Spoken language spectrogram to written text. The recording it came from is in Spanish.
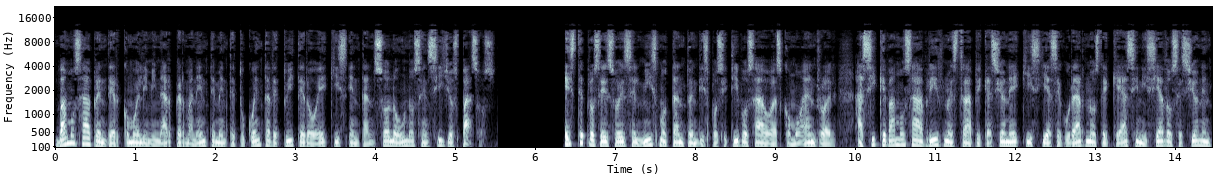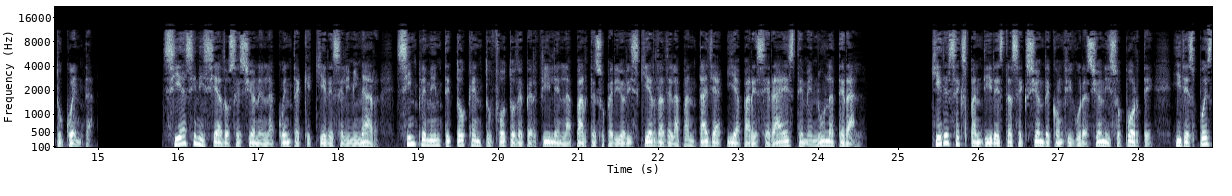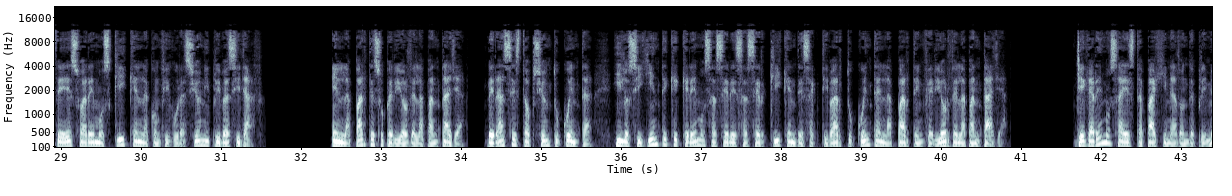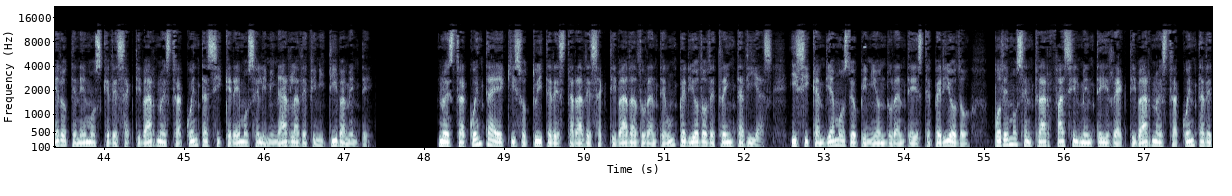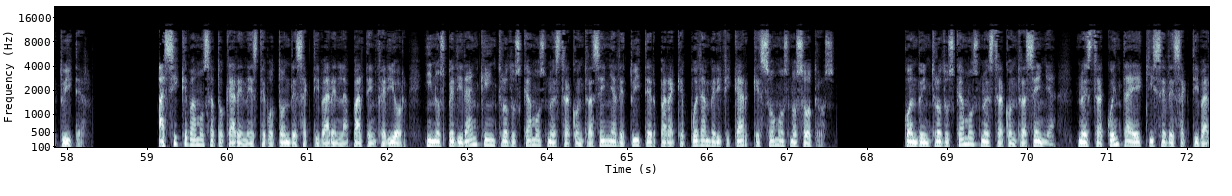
Vamos a aprender cómo eliminar permanentemente tu cuenta de Twitter o X en tan solo unos sencillos pasos. Este proceso es el mismo tanto en dispositivos iOS como Android, así que vamos a abrir nuestra aplicación X y asegurarnos de que has iniciado sesión en tu cuenta. Si has iniciado sesión en la cuenta que quieres eliminar, simplemente toca en tu foto de perfil en la parte superior izquierda de la pantalla y aparecerá este menú lateral. Quieres expandir esta sección de configuración y soporte, y después de eso haremos clic en la configuración y privacidad. En la parte superior de la pantalla, verás esta opción Tu cuenta, y lo siguiente que queremos hacer es hacer clic en Desactivar tu cuenta en la parte inferior de la pantalla. Llegaremos a esta página donde primero tenemos que desactivar nuestra cuenta si queremos eliminarla definitivamente. Nuestra cuenta X o Twitter estará desactivada durante un periodo de 30 días, y si cambiamos de opinión durante este periodo, podemos entrar fácilmente y reactivar nuestra cuenta de Twitter. Así que vamos a tocar en este botón desactivar en la parte inferior, y nos pedirán que introduzcamos nuestra contraseña de Twitter para que puedan verificar que somos nosotros. Cuando introduzcamos nuestra contraseña, nuestra cuenta X se desactivará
